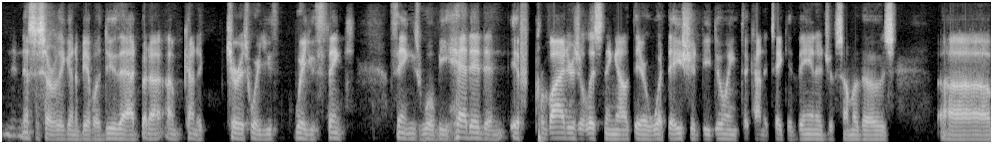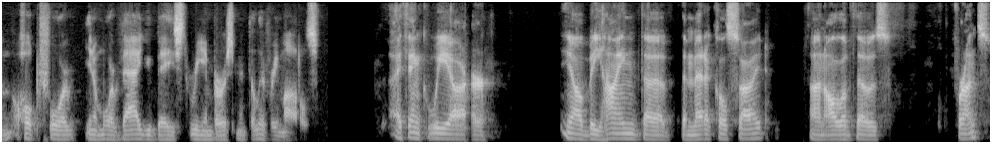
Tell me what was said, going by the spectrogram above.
necessarily going to be able to do that. But I, I'm kind of curious where you where you think things will be headed and if providers are listening out there what they should be doing to kind of take advantage of some of those um, hoped for you know more value based reimbursement delivery models. I think we are you know behind the the medical side on all of those fronts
